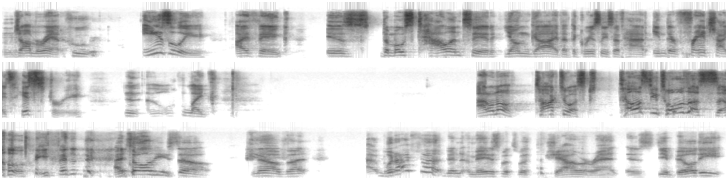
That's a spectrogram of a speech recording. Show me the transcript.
mm-hmm. Ja Morant, who easily I think is the most talented young guy that the Grizzlies have had in their franchise history. Like, I don't know. Talk to us. Tell us you told us so, Ethan. I told you so. No, but what I've been amazed with with Ja Morant is the ability.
